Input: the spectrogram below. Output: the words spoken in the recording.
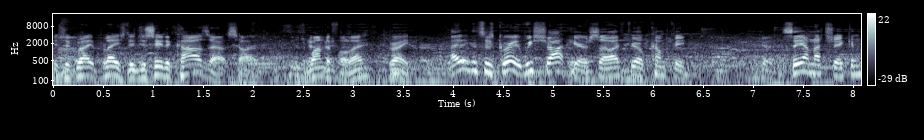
It's a great place. Did you see the cars outside? It's wonderful, eh? Great. I think this is great. We shot here, so I feel comfy. Good. See, I'm not shaking.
